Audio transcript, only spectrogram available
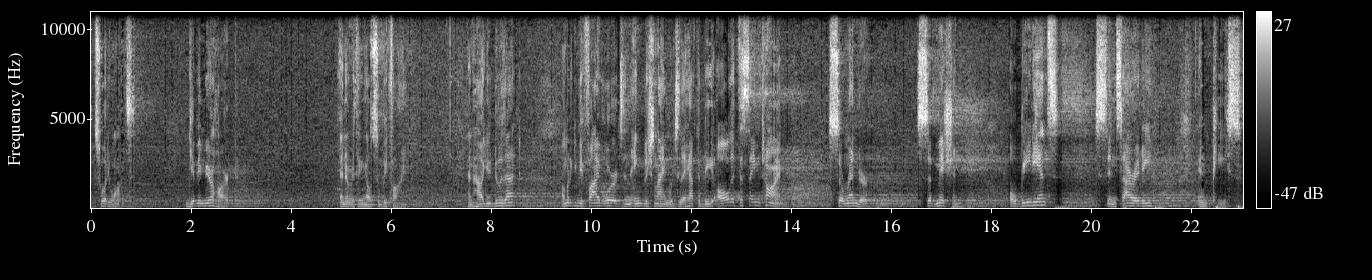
That's what He wants. Give him your heart, and everything else will be fine. And how you do that? I'm going to give you five words in the English language. They have to be all at the same time surrender, submission, obedience, sincerity, and peace.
